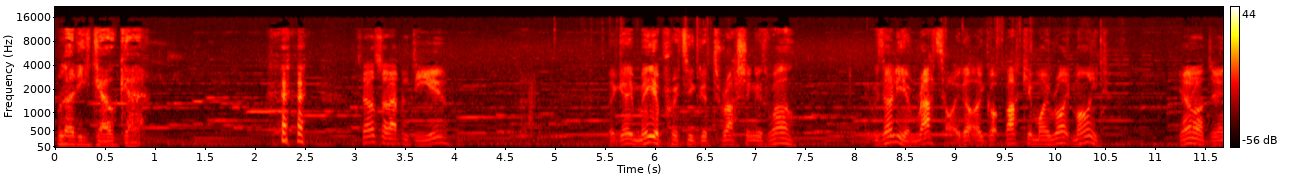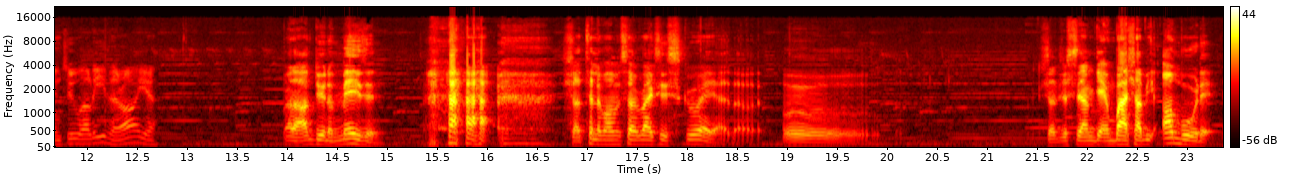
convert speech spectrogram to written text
Bloody joker. Tell us what happened to you. They gave me a pretty good thrashing as well. It was only in Rattay that I got back in my right mind. You're not doing too well either, are you? Brother, I'm doing amazing. Should I tell him I'm Sir Radzig's squire yet though? Ooh. Should I just say I'm getting by? Should I be humble with it?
